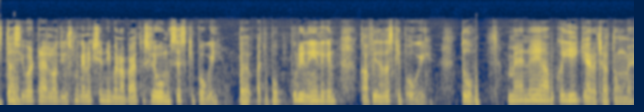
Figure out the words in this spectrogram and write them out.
पिता शिवा ट्रायलॉजी उसमें कनेक्शन नहीं बना पाया तो इसलिए वो मुझसे स्किप हो गई। अच्छा वो पूरी नहीं, लेकिन काफ़ी ज़्यादा स्किप हो गई। तो मैंने आपका यही कहना चाहता हूँ मैं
